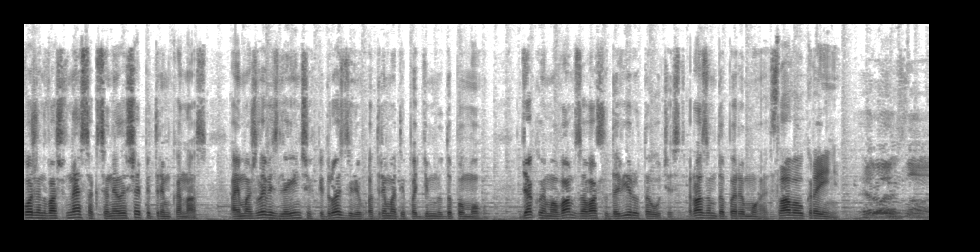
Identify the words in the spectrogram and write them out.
Кожен ваш внесок це не лише підтримка нас, а й можливість для інших підрозділів отримати подібну допомогу. Дякуємо вам за вашу довіру та участь. Разом до перемоги. Слава Україні! Героям слава!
